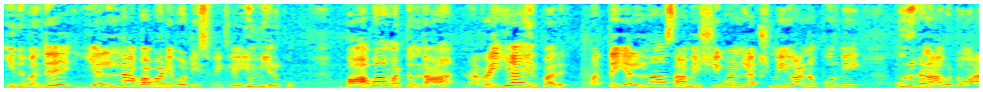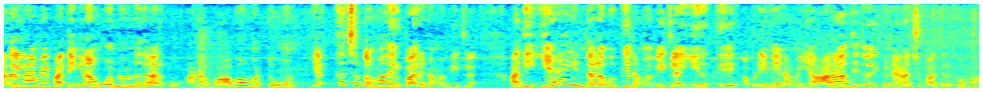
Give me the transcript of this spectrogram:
இது வந்து எல்லா பாபா டிவோட்டிஸ் வீட்லயும் இருக்கும். பாபா மட்டும்தான் நிறைய இருப்பாரு. மத்த எல்லா சாமி சிவன் லக்ஷ்மி அன்னபூர்ணி முருகன் ஆகட்டும் அதெல்லாமே பாத்தீங்கன்னா ஒண்ணு ஒண்ணுதான் இருக்கும். ஆனா பாபா மட்டும் எக்கச்சக்கமா இருப்பாரு நம்ம வீட்டுல அது ஏன் இந்த அளவுக்கு நம்ம வீட்டுல இருக்கு அப்படின்னு நம்ம யாராவது இது வரைக்கும் நினைச்சு பார்த்திருக்கோமா?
